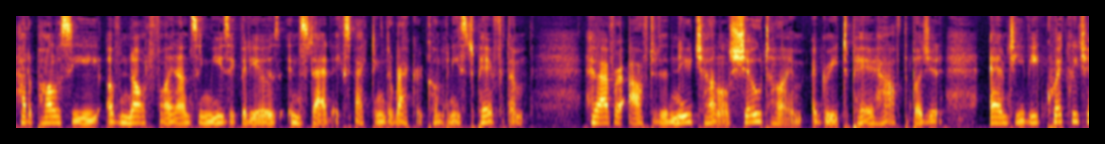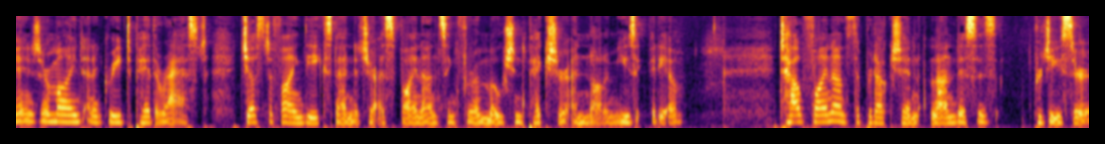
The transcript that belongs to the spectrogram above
had a policy of not financing music videos, instead, expecting the record companies to pay for them. However, after the new channel Showtime agreed to pay half the budget, MTV quickly changed their mind and agreed to pay the rest, justifying the expenditure as financing for a motion picture and not a music video. To help finance the production, Landis's producer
